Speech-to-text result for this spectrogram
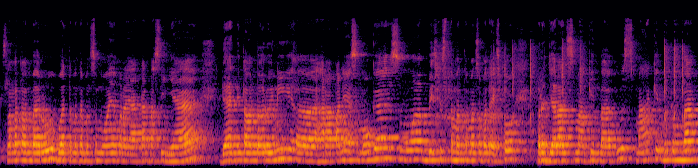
selamat tahun baru buat teman-teman semua yang merayakan pastinya. Dan di tahun baru ini eh, harapannya semoga semua bisnis teman-teman Sobat Expo Berjalan semakin bagus, semakin berkembang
